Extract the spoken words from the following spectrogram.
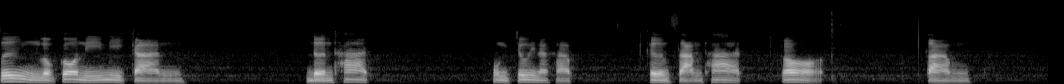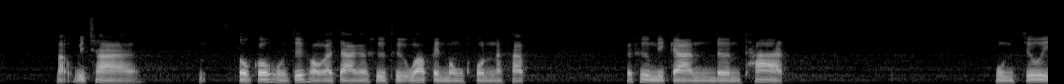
ซึ่งโลโก้นี้มีการเดินธาตุฮวงจุ้ยนะครับ เกิน 3 ธาตุก็ตามหลักวิชา ลโก้ฮวงจุ้ยของอาจารย์ก็คือถือว่าเป็นมงคลนะครับ ก็คือมีการเดินธาตุฮวงจุ้ย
